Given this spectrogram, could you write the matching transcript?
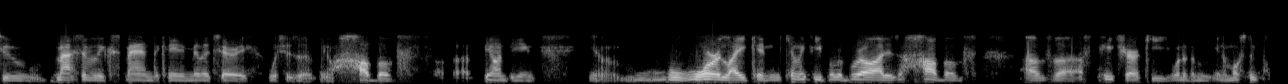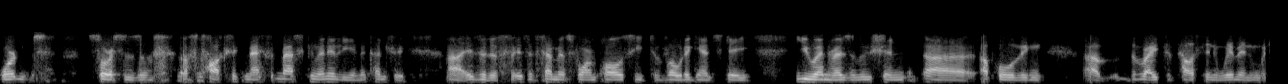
to massively expand the Canadian military, which is a you know hub of beyond being you know warlike and killing people abroad is a hub of of, uh, of patriarchy, one of the you know most important sources of, of toxic masculinity in the country. Uh, is it a is it feminist foreign policy to vote against a UN resolution uh, upholding uh, the rights of Palestinian women, which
